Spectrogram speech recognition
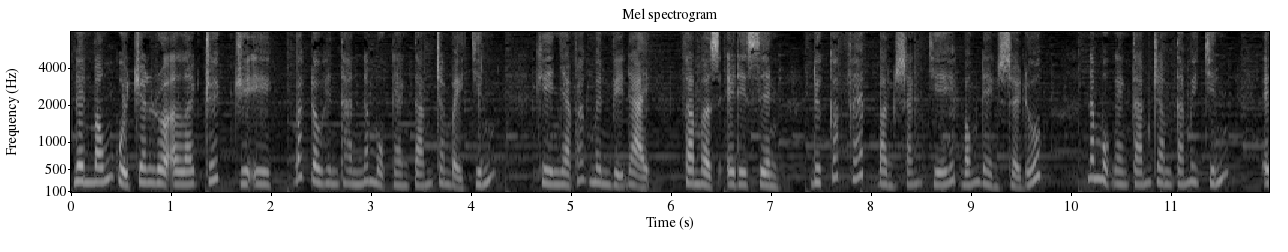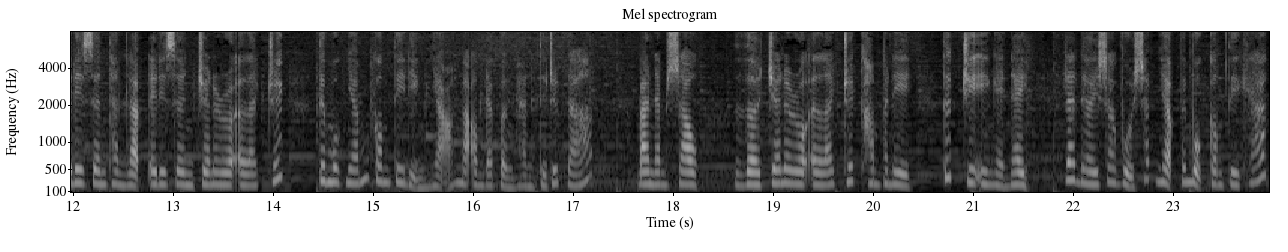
Nền móng của General Electric GE bắt đầu hình thành năm 1879 khi nhà phát minh vĩ đại Thomas Edison được cấp phép bằng sáng chế bóng đèn sợi đốt. Năm 1889, Edison thành lập Edison General Electric từ một nhóm công ty điện nhỏ mà ông đã vận hành từ trước đó. Ba năm sau, The General Electric Company, tức GE ngày nay, ra đời sau vụ sắp nhập với một công ty khác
